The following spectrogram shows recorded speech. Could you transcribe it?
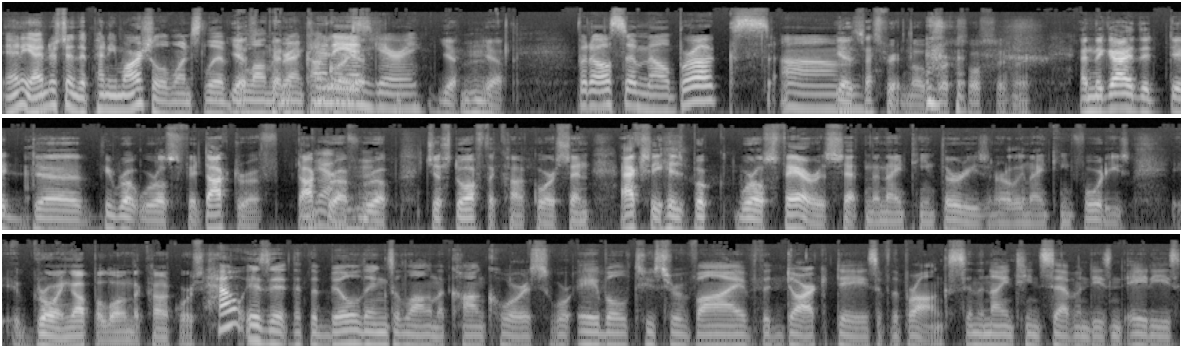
Annie. I understand that Penny Marshall once lived yes, along Penny, the Grand Concourse. Penny and Garry. Yeah, mm-hmm. yeah. But also Mel Brooks. Um, yes, that's right. Mel Brooks also. Right. And the guy that did, uh, he wrote World's Fair, Doctorow. Dr. Yeah. Mm-hmm. grew up just off the concourse. And actually, his book, World's Fair, is set in the 1930s and early 1940s, growing up along the concourse. How is it that the buildings along the concourse were able to survive the dark days of the Bronx in the 1970s and 80s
